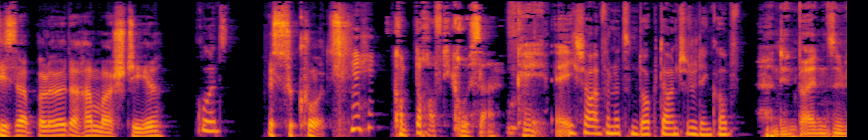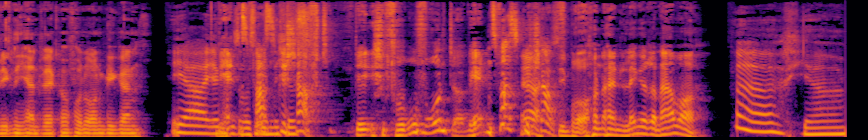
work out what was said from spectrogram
dieser blöde Hammerstiel Kurz. ist zu kurz. kommt doch auf die Größe an. Okay. Ich schaue einfach nur zum Doktor und schüttel den Kopf. An den beiden sind wirklich Handwerker verloren gegangen. Ja, Wir irgendwie hätten es fast ähnliches. geschafft. Ich rufe runter. Wir hätten es fast Ja, geschafft. sie brauchen einen längeren Hammer. Ach ja.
